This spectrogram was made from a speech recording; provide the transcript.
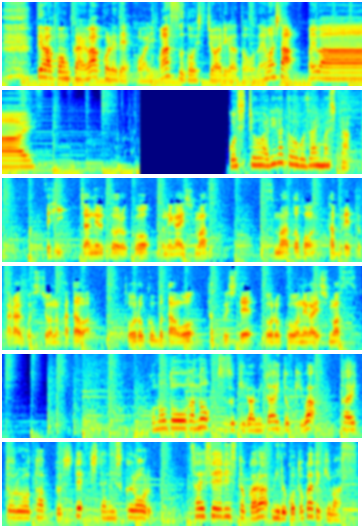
では今回はこれで終わります。ご視聴ありがとうございました。バイバーイ。ご視聴ありがとうございました。ぜひチャンネル登録をお願いします。スマートフォン、タブレットからご視聴の方は、登録ボタンをタップして登録をお願いします。この動画の続きが見たいときは、タイトルをタップして下にスクロール、再生リストから見ることができます。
